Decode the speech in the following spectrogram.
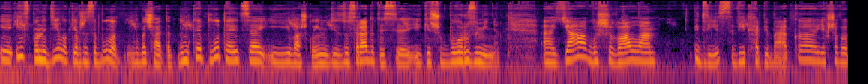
І, і в понеділок я вже забула, вибачайте, думки плутаються і важко іноді зосередитись, е, і щоб було розуміння. Е, Я вишивала підвіз від Happy Back, якщо ви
